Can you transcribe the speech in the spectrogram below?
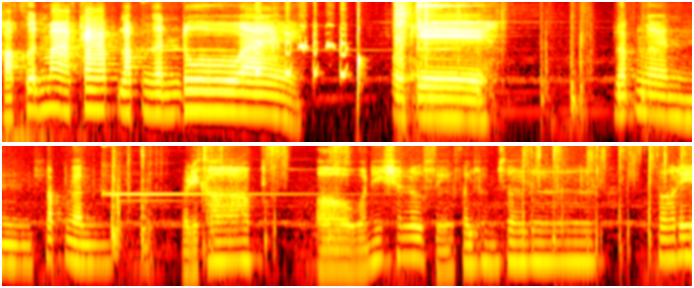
ขอบคุณมากครับ รับเงินด้วย โอเค รับเงิน รับเงิน สวัสดีครับ เออวันนี้ฉันรู้สึกสลืมสลือพอดี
